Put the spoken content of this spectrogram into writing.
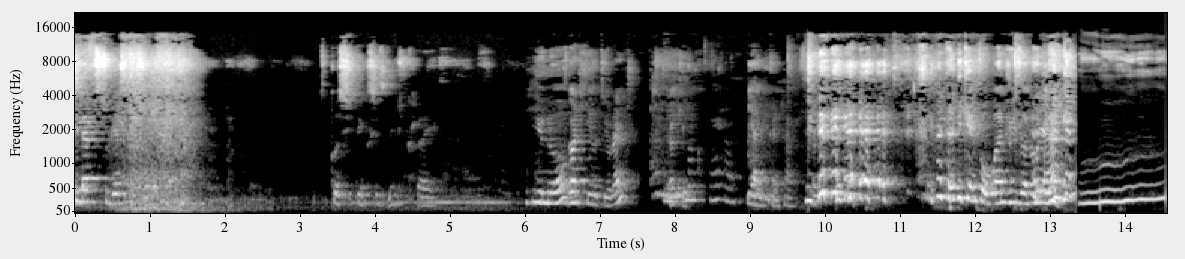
She left to get tissue because she thinks she's going to cry. You know? God healed you, right? Okay. Yeah, you can have. he came for one reason only. Yeah. Ooh.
